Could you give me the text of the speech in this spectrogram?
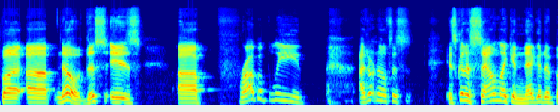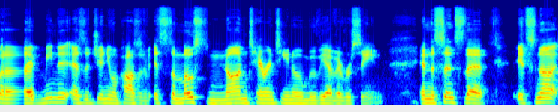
But uh, no, this is uh, probably. I don't know if this. It's going to sound like a negative, but I mean it as a genuine positive. It's the most non-Tarantino movie I've ever seen, in the sense that it's not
